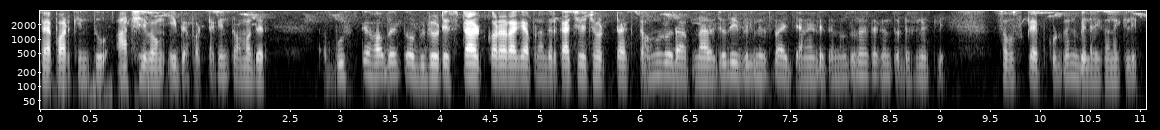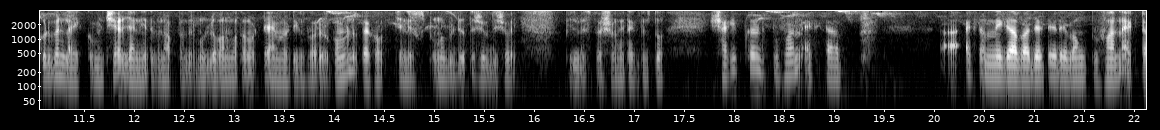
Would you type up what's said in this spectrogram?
ব্যাপার কিন্তু আছে এবং এই ব্যাপারটা কিন্তু আমাদের বুঝতে হবে। তো ভিডিওটি স্টার্ট করার আগে আপনাদের কাছে ছোট্ট একটা অনুরোধ, আপনারা যদি ফিল্মস বাই চ্যানেলটিতে নতুন হয়ে থাকেন, তো ডেফিনেটলি সাবস্ক্রাইব করবেন বেল আইকনে ক্লিক করবেন লাইক কমেন্ট শেয়ার জানিয়ে দেবেন আপনাদের মূল্যবান মতামত টাইম ওয়েটিং ফর কমেন্ট দেখা হচ্ছে নেক্সট কোনো ভিডিওতে সব বিষয়ে ফিল্মস বাই সঙ্গে থাকবেন। তো শাকিব খানের তুফান একটা একটা মেগা বাজেটের এবং তুফান একটা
